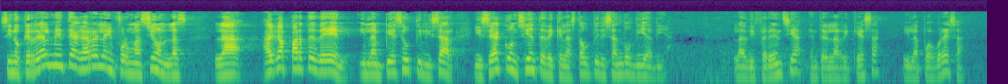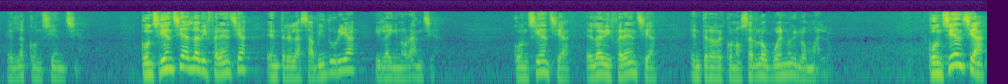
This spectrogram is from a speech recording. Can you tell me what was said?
sino que realmente agarre la información, la haga parte de él y la empiece a utilizar y sea consciente de que la está utilizando día a día. La diferencia entre la riqueza y la pobreza es la conciencia. Conciencia es la diferencia entre la sabiduría y la ignorancia. Conciencia es la diferencia entre reconocer lo bueno y lo malo. Conciencia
